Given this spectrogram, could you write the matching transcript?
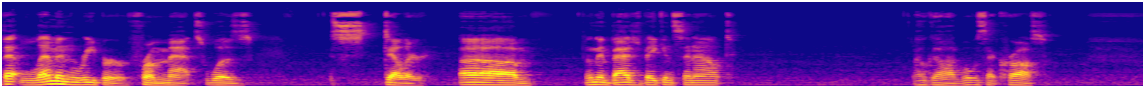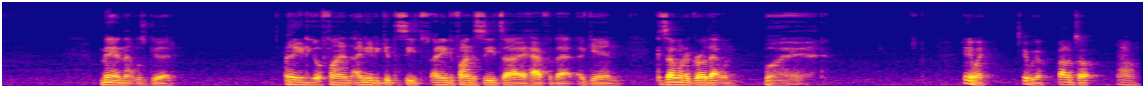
That lemon reaper from Matt's was stellar. Um, and then badged bacon sent out. Oh God, what was that cross? Man, that was good. I need to go find. I need to get the seeds. I need to find the seeds I have for that again because I want to grow that one bad. Anyway, here we go. Bottoms up. Oh.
